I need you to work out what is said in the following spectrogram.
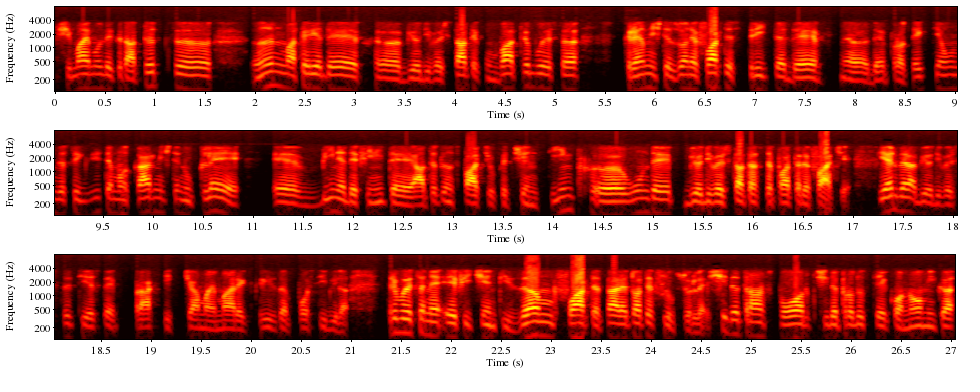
și mai mult decât atât, uh, în materie de uh, biodiversitate, cumva, trebuie să creăm niște zone foarte stricte de, uh, de protecție, unde să existe măcar niște nuclee bine definite atât în spațiu cât și în timp, unde biodiversitatea se poate reface. Pierderea biodiversității este practic cea mai mare criză posibilă. Trebuie să ne eficientizăm foarte tare toate fluxurile, și de transport, și de producție economică,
